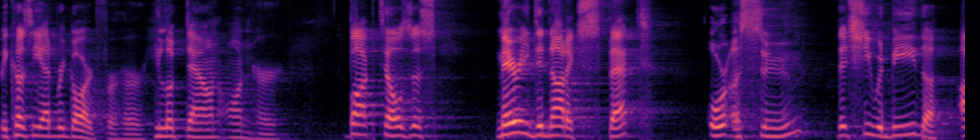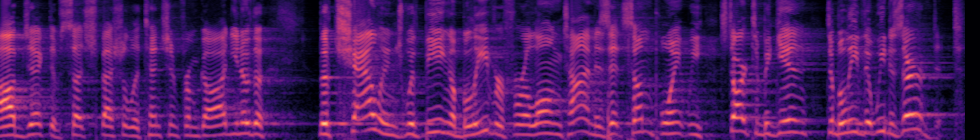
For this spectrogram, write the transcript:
because he had regard for her. He looked down on her. Bock tells us Mary did not expect or assume that she would be the object of such special attention from God. You know, the, the challenge with being a believer for a long time is at some point we start to begin to believe that we deserved it,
